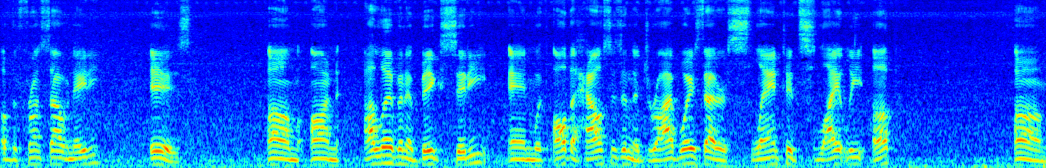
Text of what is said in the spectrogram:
of the front side 180 is um, on I live in a big city and with all the houses and the driveways that are slanted slightly up um,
